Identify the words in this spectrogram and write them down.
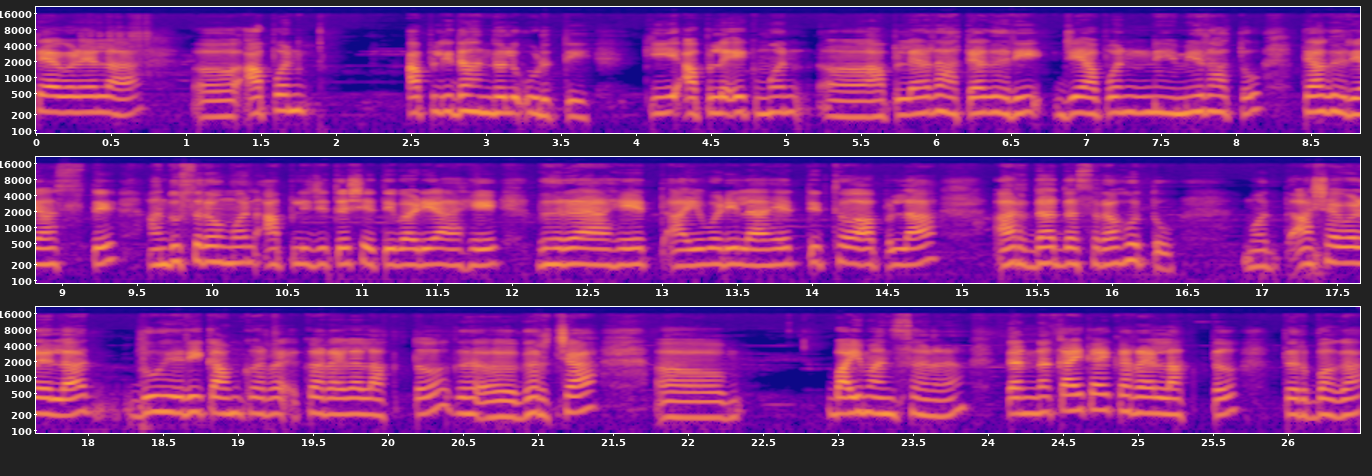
त्यावेळेला आपण आपली धांदल उडती. की आपलं एक मन आपल्या राहत्या घरी जे आपण नेहमी राहतो त्या घरी असते. आणि दुसरं मन आपली जिथे शेतीबाडी आहे घरं आहेत आईवडील आहेत तिथं आपला अर्धा दसरा होतो. मग अशा वेळेला दुहेरी काम करा करायला लागतं. घ घरच्या बाई माणसांना त्यांना काय काय करायला लागतं? तर बघा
